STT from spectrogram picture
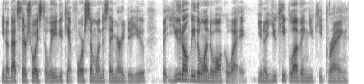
you know that's their choice to leave. You can't force someone to stay married to you, but you don't be the one to walk away. You know, you keep loving, you keep praying.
